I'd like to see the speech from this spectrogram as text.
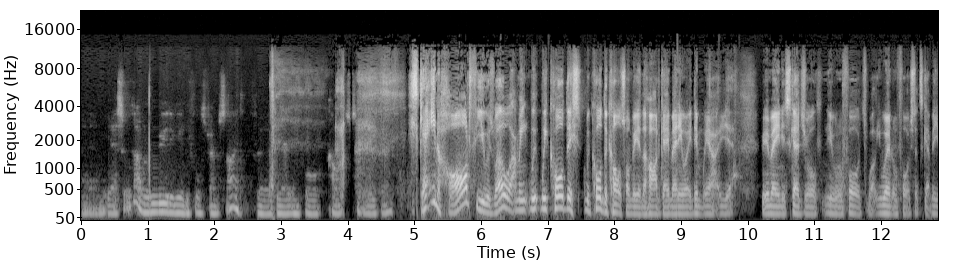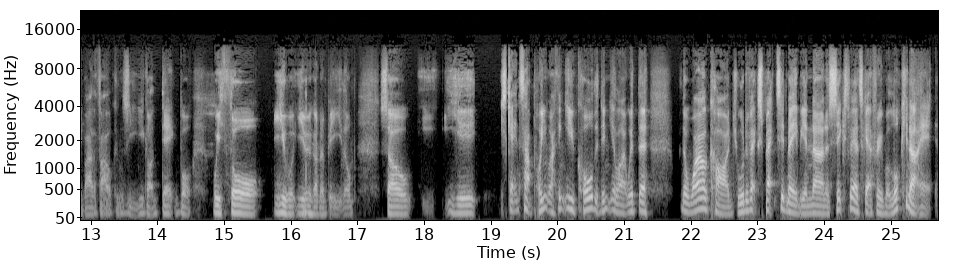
Um, yeah, so we've got a really, really full strength side for the for Colts weekend. It's getting hard for you as well. I mean, we, we called this we called the Colts one being the hard game anyway, didn't we? Out of your remaining schedule, you were unfortunate. Well, you weren't unfortunate to get beat by the Falcons. You, you got dick, but we thought you were you were going to beat them. So you it's getting to that point where I think you called it, didn't you? Like with the the wild card, you would have expected maybe a nine and six to be able to get through, but looking at it,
